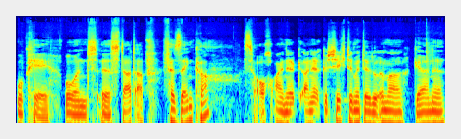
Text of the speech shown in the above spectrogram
Okay. Und äh, Startup-Versenker? Ist ja auch eine, eine Geschichte, mit der du immer gerne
